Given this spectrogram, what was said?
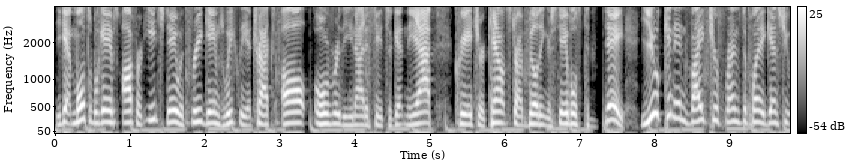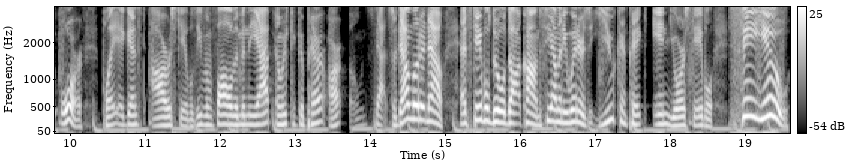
You get multiple games offered each day with free games weekly. It tracks all over the United States. So get in the app, create your account, start building your stables today. You can invite your friends to play against you or play against our stables. Even follow them in the app and we can compare our own stats. So download it now at stableduel.com. See how many winners you can pick in your stable. See you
